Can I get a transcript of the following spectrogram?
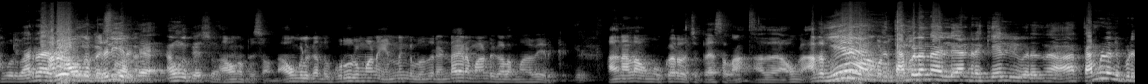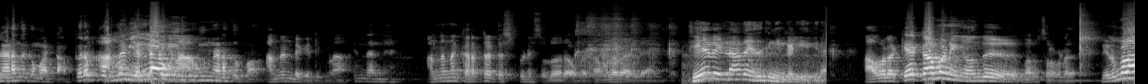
அவர் வர்றாரு அவங்க அவங்க வெளியே பேசுவாங்க. இருங்க அவங்க பேசுவாங்க. அவங்க பேசுவாங்க. அவங்களுக்கு அந்த குரூரமான எண்ணங்கள் வந்து ரெண்டாயிரம் ஆண்டு காலமாவே இருக்கு. அதனால அவங்க உட்கார வச்சு பேசலாம். அது அவங்க அதை ஏன் அவங்க தமிழனா இல்லையான்ற கேள்வி வருதுன்னா தமிழன் இப்படி நடந்துக்க மாட்டான். பிறப்புக்கும் அண்ணன் எல்லா? உயிருக்கும் நடந்துப்பான். அண்ணன்ட்ட கேட்டீங்களா? இந்த அண்ணன். அண்ணன் தான் கரெக்டா டெஸ்ட் பண்ணி சொல்லுவாரு அவங்க தமிழரா இல்லையா தேவையில்லாத எதுக்கு நீ கேள்வி கேட்கிற அவரை கேட்காம நீங்க வந்து மறு சொல்லக்கூடாது. நிர்மலா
